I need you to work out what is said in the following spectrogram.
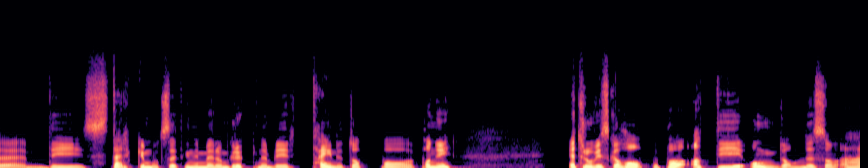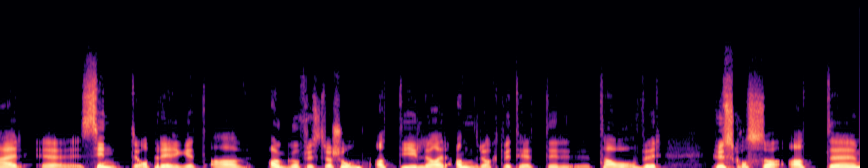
Eh, de sterke motsetningene mellom gruppene blir tegnet opp på, på ny. Jeg tror vi skal håpe på at de ungdommene som er eh, sinte og preget av agg og frustrasjon, at de lar andre aktiviteter ta over Husk også at eh,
